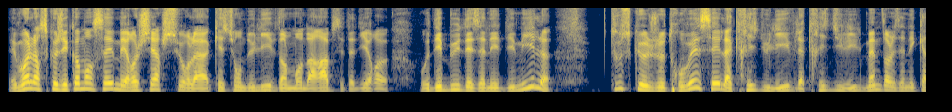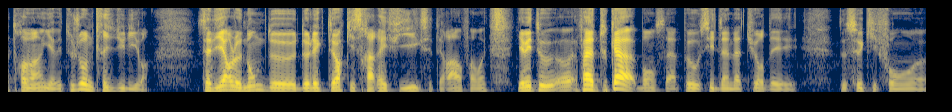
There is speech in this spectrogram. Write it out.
Et moi, lorsque j'ai commencé mes recherches sur la question du livre dans le monde arabe, c'est-à-dire au début des années 2000, tout ce que je trouvais, c'est la crise du livre, la crise du livre. Même dans les années 80, il y avait toujours une crise du livre. C'est-à-dire le nombre de, lecteurs qui se raréfient, etc. Enfin, il y avait tout, euh, enfin, en tout cas, bon, c'est un peu aussi de la nature de ceux qui font, euh,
